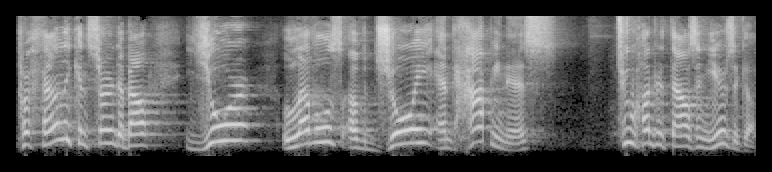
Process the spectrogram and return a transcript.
profoundly concerned about your levels of joy and happiness 200,000 years ago.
